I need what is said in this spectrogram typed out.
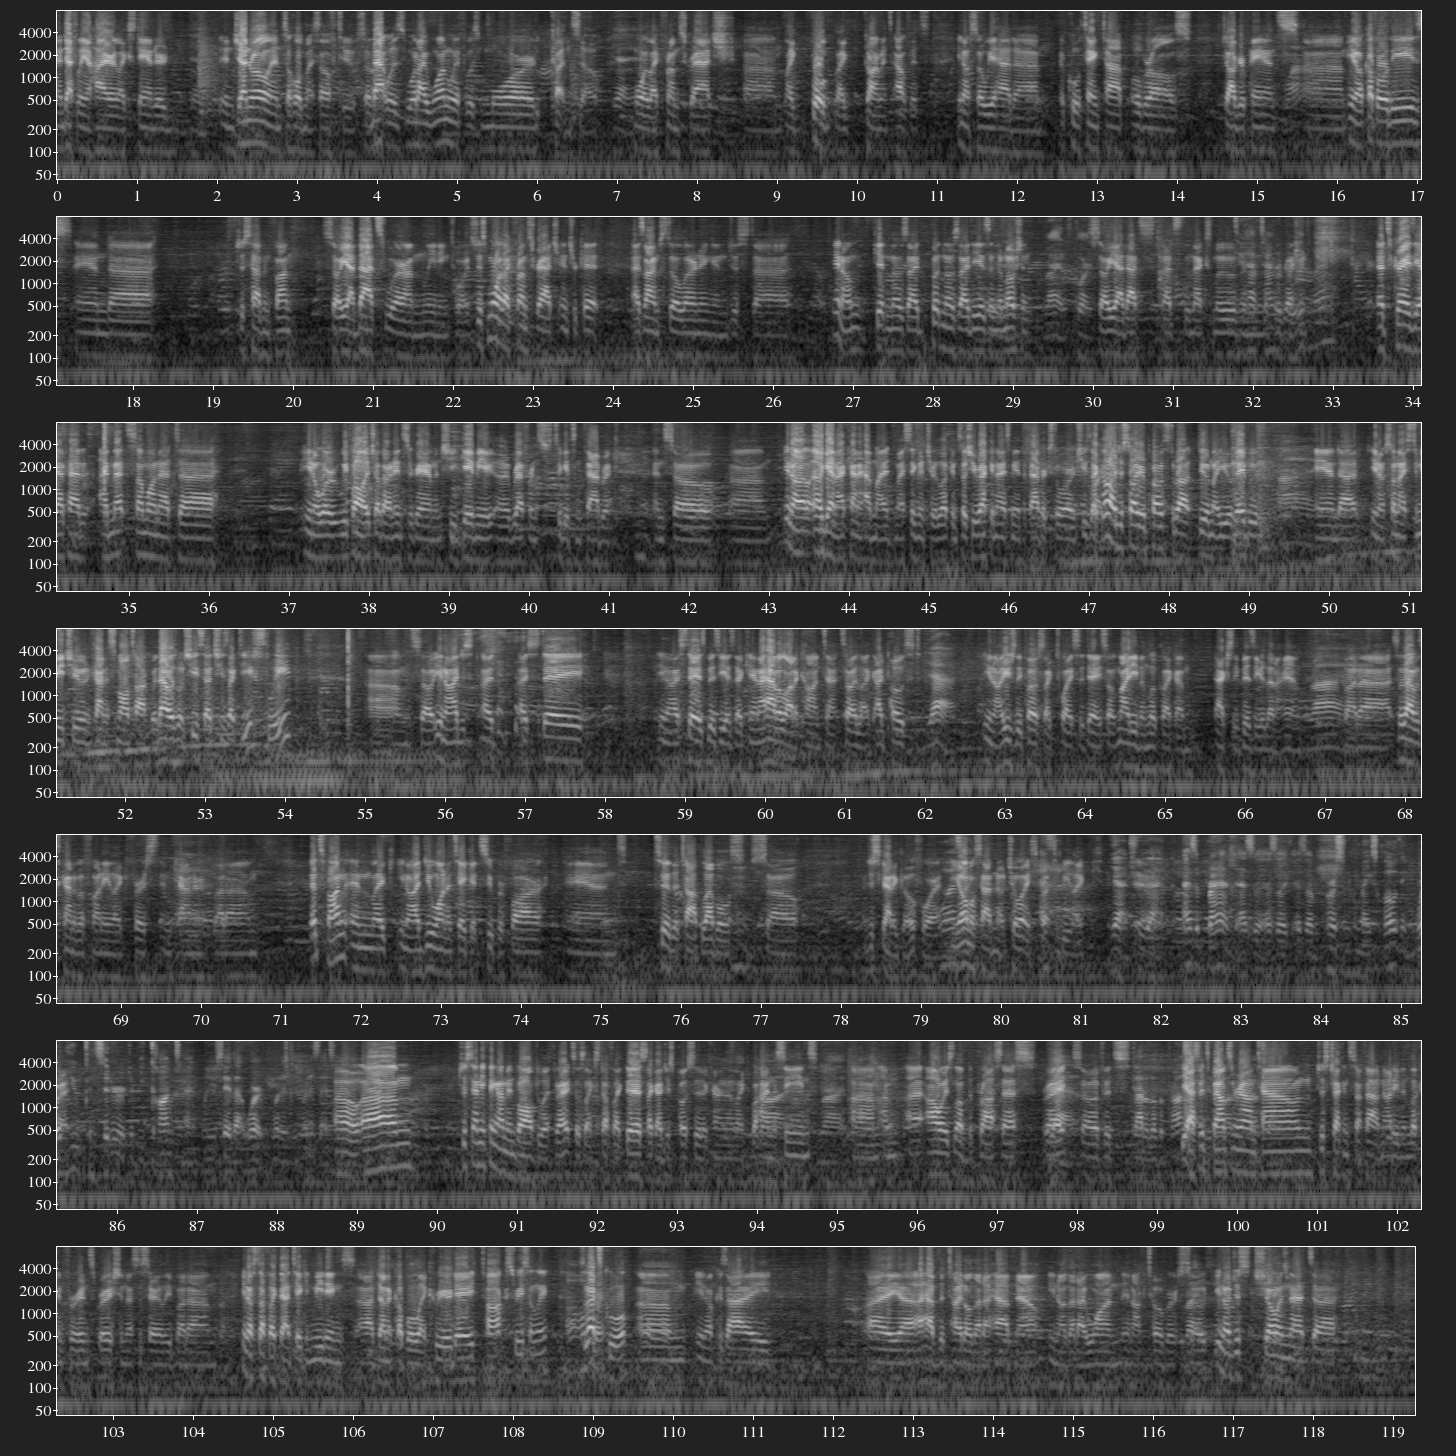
and definitely a higher like standard Yeah. in general, and to hold myself to. So that was what I won with was more cut and sew, Yeah, yeah. more like from scratch, um, like full like garments, outfits. You know, so we had uh, a cool tank top, overalls, jogger pants. Wow. Um, you know, a couple of these, and. Uh, just having fun. So yeah, that's where I'm leaning towards. Just more like from scratch, intricate, as I'm still learning and just uh, you know getting those putting those ideas into motion. Right. Of course. So yeah, that's that's the next move do you and have time to progression. breathe, man? It's crazy. I've had I met someone at uh, you know where we follow each other on Instagram, and she gave me a, a reference to get some fabric, and so um, you know again I kind of have my, my signature look, and so she recognized me at the fabric store, and she's like, oh I just saw your post about doing my U of A booth, and uh, you know so nice to meet you and kind of small talk, but that was what she said. She's like, do you sleep? Um, so you know I just I, I stay. You know, I stay as busy as I can. I have a lot of content, so I like I post Yeah. you know, I usually post like twice a day, so it might even look like I'm actually busier than I am. Right. But uh, so that was kind of a funny like first encounter, but um, it's fun and like you know I do want to take it super far and to the top levels. So I just got to go for it. Well, it's you like- almost have no choice but to be like, Yeah, true that. As a brand, as a, as a as a person who makes clothing, what Right. do you consider to be content when you say that word? What is what is that? to you? Oh, um, just anything I'm involved with, right? So it's like stuff like this. Like I just posted a kind of like behind the scenes. right, right. Um, I'm, I always love the process, right? Yeah. So if it's Gotta love the process. yeah, if it's bouncing around town, just checking stuff out, not even looking for inspiration necessarily, but um, you know stuff like that. Taking meetings. Uh, I've done a couple like career day talks recently, Oh, so that's okay. cool. Um, you know, because I I, uh, I have the title that I have now, you know, that I won in October. So, Right. you know, just showing that, uh,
